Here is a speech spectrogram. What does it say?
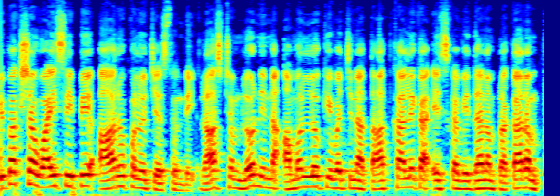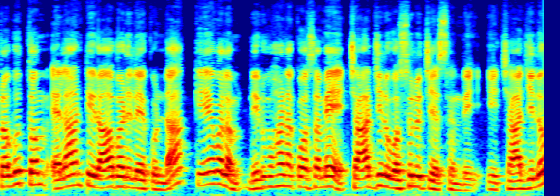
విపక్ష వైసీపీ ఆరోపణలు చేస్తుంది. రాష్ట్రంలో నిన్న అమల్లోకి వచ్చిన తాత్కాలిక ఇసుక విధానం ప్రకారం ప్రభుత్వం ఎలాంటి రా రాబడి లేకుండా కేవలం నిర్వహణ కోసమే ఛార్జీలు వసూలు చేస్తుంది. ఈ ఛార్జీలు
